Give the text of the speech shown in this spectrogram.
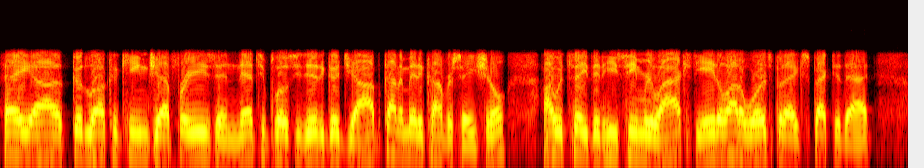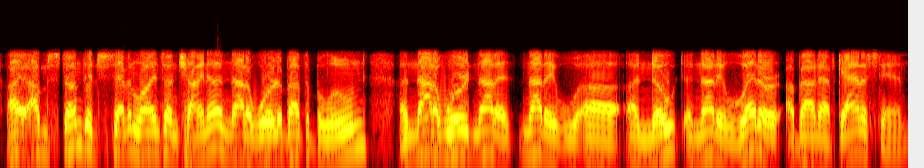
hey, uh, good luck, Hakeem Jeffries. And Nancy Pelosi did a good job. Kind of made it conversational. I would say that he seemed relaxed. He ate a lot of words, but I expected that. I, I'm stunned at seven lines on China, not a word about the balloon, uh, not a word, not a not a uh, a note, not a letter about Afghanistan,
